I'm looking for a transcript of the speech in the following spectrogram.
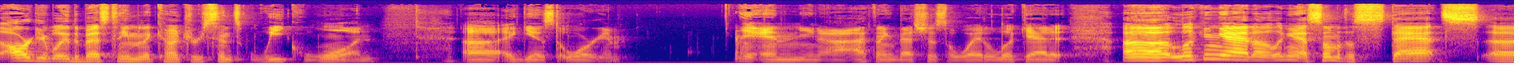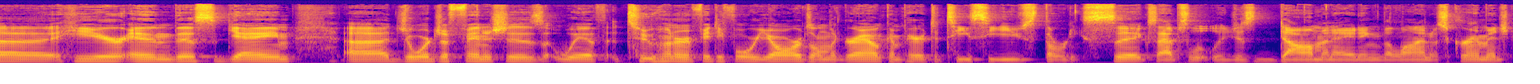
arguably the best team in the country since week one uh, against Oregon and you know I think that's just a way to look at it. Uh, looking at uh, looking at some of the stats uh, here in this game, uh, Georgia finishes with 254 yards on the ground compared to TCU's 36. Absolutely just dominating the line of scrimmage.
